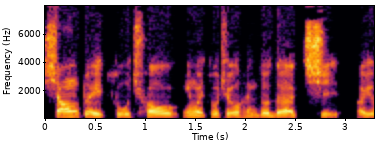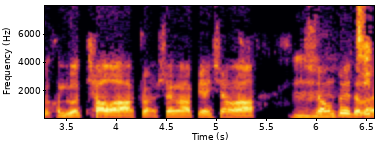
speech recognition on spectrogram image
相对足球，因为足球有很多的起，呃，有很多的跳啊、转身啊、变向啊，嗯相对的来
